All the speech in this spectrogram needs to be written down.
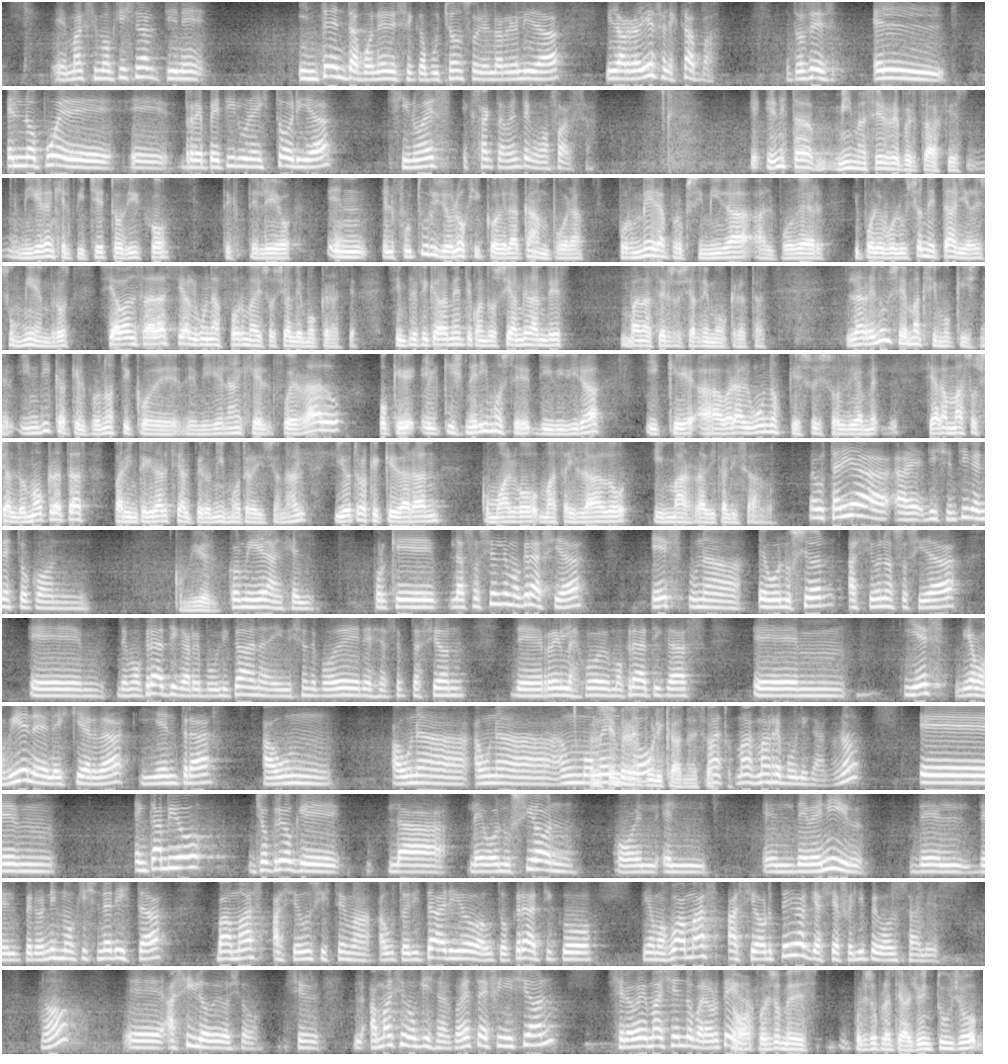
eh, Máximo Kirchner tiene intenta poner ese capuchón sobre la realidad y la realidad se le escapa. Entonces, él, él no puede eh, repetir una historia si no es exactamente como farsa. E, en esta misma serie de reportajes, Miguel Ángel Pichetto dijo, te, leo, en el futuro ideológico de la cámpora, por mera proximidad al poder y por evolución etaria de sus miembros, se avanzará hacia alguna forma de socialdemocracia. Simplificadamente, cuando sean grandes, van a ser socialdemócratas. La renuncia de Máximo Kirchner indica que el pronóstico de, Miguel Ángel fue errado o que el kirchnerismo se dividirá y que habrá algunos que se, se hagan más socialdemócratas para integrarse al peronismo tradicional y otros que quedarán como algo más aislado y más radicalizado. Me gustaría eh, disentir en esto con, con Miguel. Con Miguel Ángel. Porque la socialdemocracia es una evolución hacia una sociedad eh, democrática, republicana, de división de poderes, de aceptación de reglas de juego democráticas. Eh, y es, digamos, viene de la izquierda y entra a un, a una, a una, a un momento. Pero siempre republicana, exacto. Más, más, republicano, ¿no? Eh, en cambio, yo creo que la, evolución o el, devenir del, peronismo kirchnerista va más hacia un sistema autoritario, autocrático, digamos, va más hacia Ortega que hacia Felipe González, ¿no? Eh, así lo veo yo. A Máximo Kirchner con esta definición se lo ve más yendo para Ortega. Por eso, me por eso planteaba, yo intuyo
